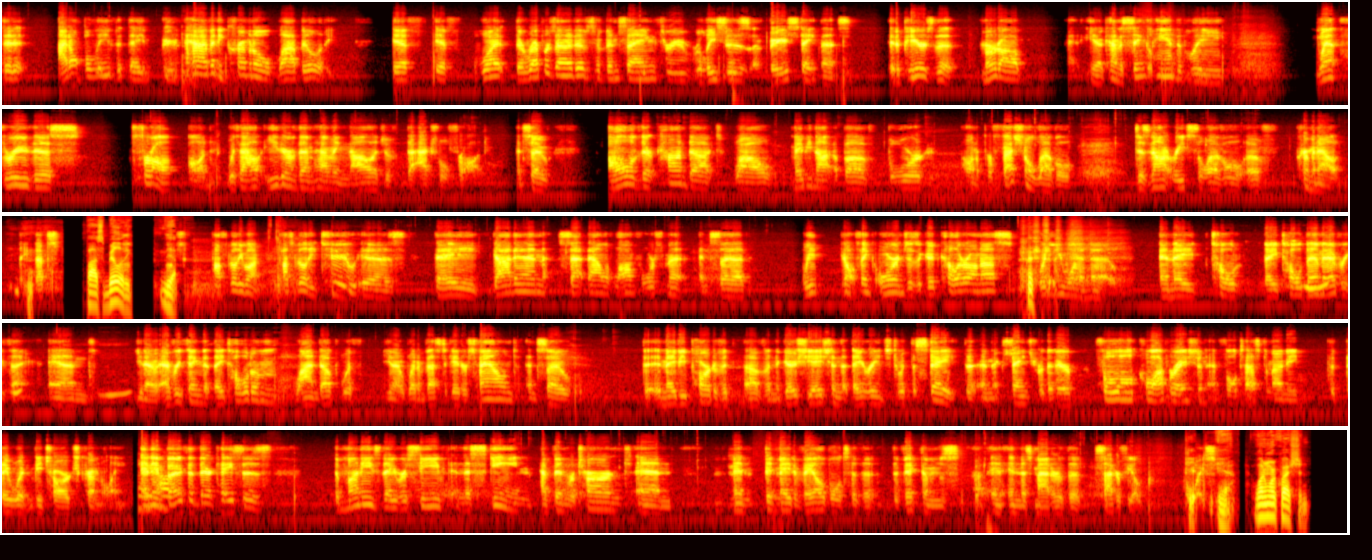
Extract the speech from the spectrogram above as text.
that it, I don't believe that they have any criminal liability. If if what their representatives have been saying through releases and various statements, it appears that Murdaugh, you know, kind of single-handedly went through this fraud without either of them having knowledge of the actual fraud. And so all of their conduct, while maybe not above board on a professional level, does not reach the level of criminality. That's possibility. Yeah. Possibility one. Possibility two is they got in, sat down with law enforcement, and said, "We don't think orange is a good color on us. What do you want to know?" And they told they told them everything, and you know everything that they told them lined up with you know what investigators found, and so it may be part of a, of a negotiation that they reached with the state that, in exchange for their full cooperation and full testimony that they wouldn't be charged criminally. And in both of their cases, the monies they received in this scheme have been returned and been, been made available to the, the victims uh, in, in this matter, the Satterfield boys. Yeah. One more question.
